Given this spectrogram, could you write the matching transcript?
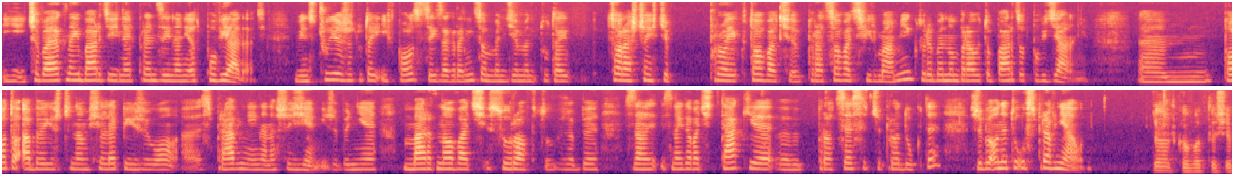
i trzeba jak najbardziej, najprędzej na nie odpowiadać. Więc czuję, że tutaj i w Polsce, i za granicą będziemy tutaj coraz częściej projektować, pracować z firmami, które będą brały to bardzo odpowiedzialnie po to, aby jeszcze nam się lepiej żyło e, sprawniej na naszej ziemi, żeby nie marnować surowców, żeby znajdować takie e, procesy czy produkty, żeby one tu usprawniały. Dodatkowo to się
